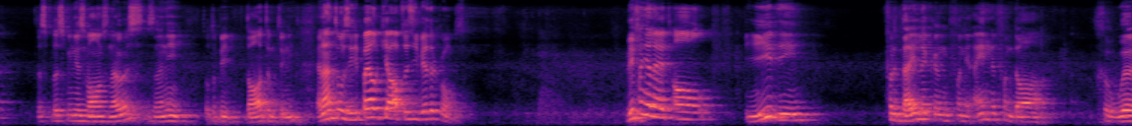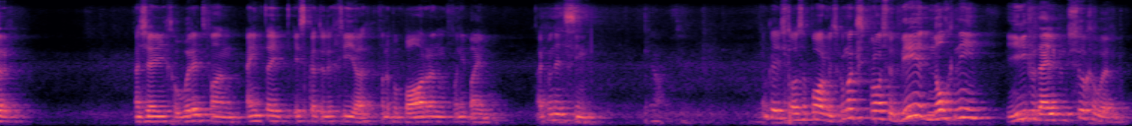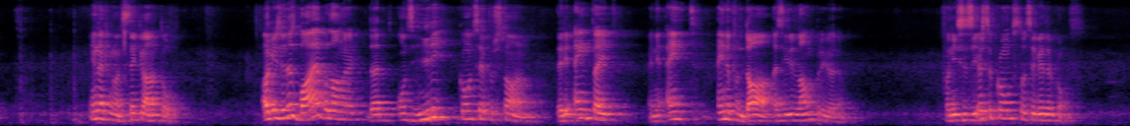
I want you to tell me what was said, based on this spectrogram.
Dis plus minus waar ons nou is. Dis nou nie tot op die datum toe nie. En dan het ons hierdie pyltjie af, dis die wederkoms. Wie van julle het al hierdie verduideliking van die einde van dae gehoor as jy gehoor het van eindtyd eskatologie van Openbaring van die Bybel. Ek wil net sien. Ja. OK, so is 'n paar mense. Kom ek vra so wie het nog nie hierdie verduideliking so gehoor nie? Enigiemand steek jou hand op. OK, so dis baie belangrik dat ons hierdie konsep verstaan dat die eindtyd en die eind einde van dae is hierdie lang periode van Jesus se eerste koms tot sy wederkoms.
